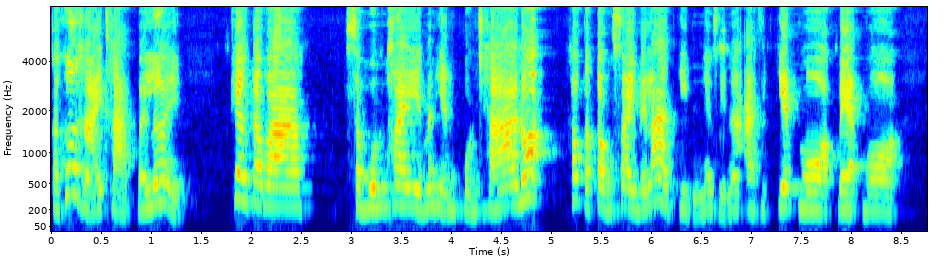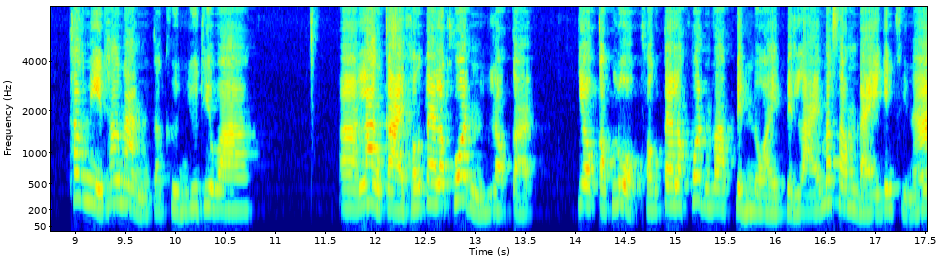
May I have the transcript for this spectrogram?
ก็คือหายขาดไปเลย เพียงแต่ว่าสมุนไพรมันเห็นผลช้าเนาะเฮาก็ต้องใส่เวลากินจังซี่นะอาจสิเจ็ดหมอแปดหมอทั้งนี้ทั้งนั้นก็ขึ้นอยู่ที่ว่าอ่าร่างกายของแต่ละคนแล้วก็ กี่ยวกับโรคของแต่ละคนว่าเป็นหน่อยเป็นหลายมาซ้ำใดจังซี่นะ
